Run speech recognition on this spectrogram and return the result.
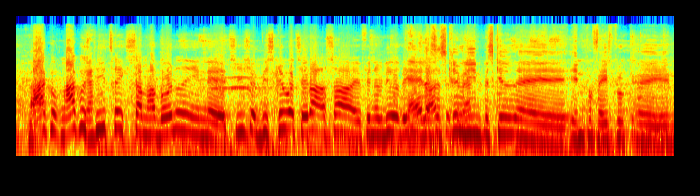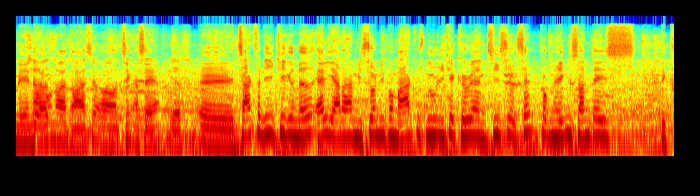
Markus, Markus ja. Dietrich, som har vundet en uh, t-shirt. Vi skriver til dig, og så uh, finder vi lige ud af, hvilken Ja, ellers så skriv lige en besked øh, inde på Facebook øh, med navn og adresse og ting og sager. Yes. Øh, tak fordi I kiggede med. Alle jer, der er misundelige på Markus nu, I kan købe en t-shirt selv. Copenhagen Sundays.dk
